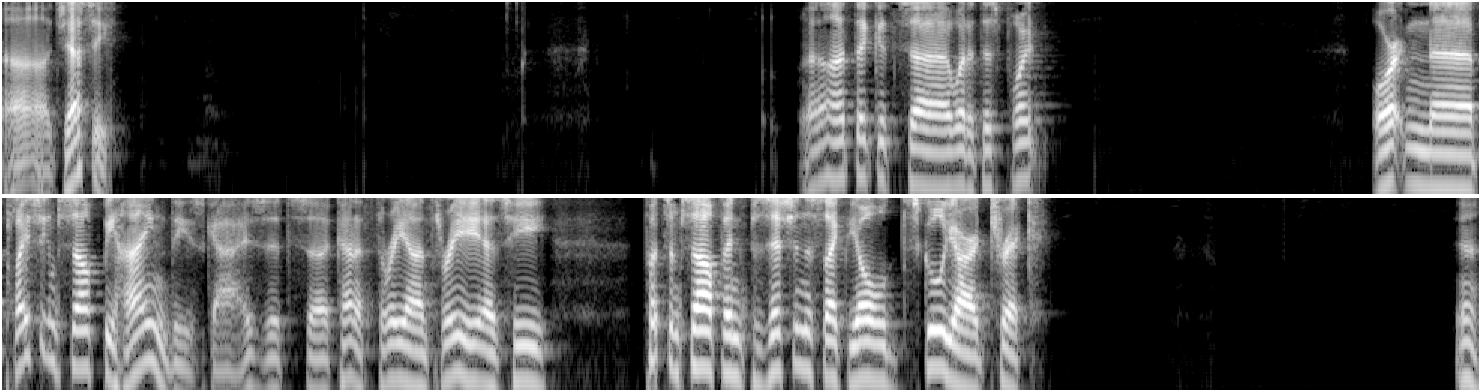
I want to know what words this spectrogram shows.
Uh, Jesse. Well, I think it's uh, what at this point. Orton uh, placing himself behind these guys. It's uh, kind of three on three as he puts himself in position. Is like the old schoolyard trick. Yeah.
